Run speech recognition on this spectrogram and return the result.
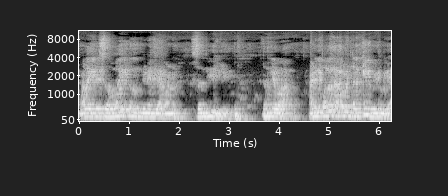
मला इथे सहभागी करून देण्याची आपण संधी दिली. धन्यवाद. आणि परत आपण नक्की भेटूया.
